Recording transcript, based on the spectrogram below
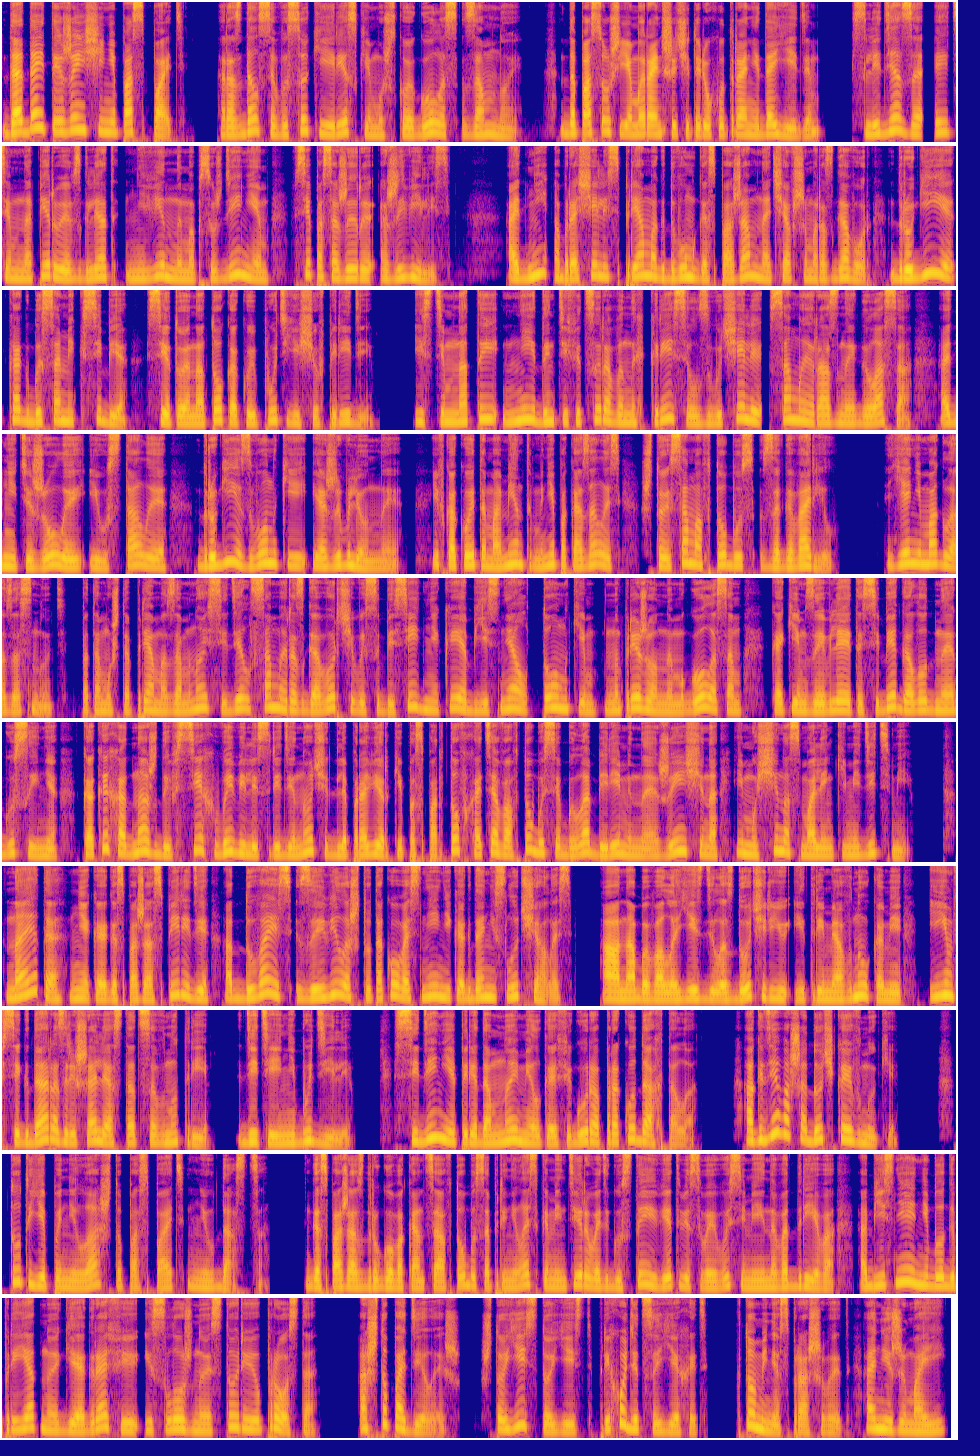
«Да дай ты женщине поспать!» Раздался высокий и резкий мужской голос за мной. «Да посушья мы раньше четырех утра не доедем!» Следя за этим, на первый взгляд, невинным обсуждением, все пассажиры оживились. Одни обращались прямо к двум госпожам, начавшим разговор, другие — как бы сами к себе, сетуя на то, какой путь еще впереди. Из темноты неидентифицированных кресел звучали самые разные голоса, одни тяжелые и усталые, другие звонкие и оживленные. И в какой-то момент мне показалось, что и сам автобус заговорил. Я не могла заснуть, потому что прямо за мной сидел самый разговорчивый собеседник и объяснял тонким, напряженным голосом, каким заявляет о себе голодная гусыня, как их однажды всех вывели среди ночи для проверки паспортов, хотя в автобусе была беременная женщина и мужчина с маленькими детьми. На это некая госпожа спереди, отдуваясь, заявила, что такого с ней никогда не случалось, А она, бывало, ездила с дочерью и тремя внуками, и им всегда разрешали остаться внутри. Детей не будили. С сиденья передо мной мелкая фигура прокудахтала. «А где ваша дочка и внуки?» Тут я поняла, что поспать не удастся. Госпожа с другого конца автобуса принялась комментировать густые ветви своего семейного древа, объясняя неблагоприятную географию и сложную историю просто. «А что поделаешь? Что есть, то есть. Приходится ехать. Кто меня спрашивает? Они же мои».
